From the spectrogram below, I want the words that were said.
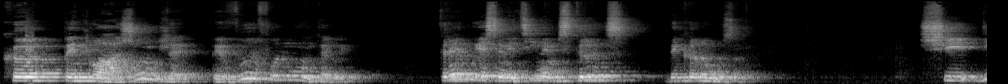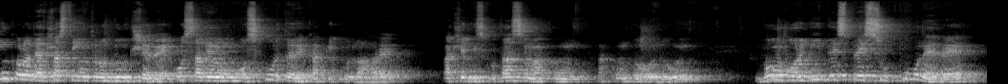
Că pentru a ajunge pe vârful muntelui, trebuie să ne ținem strâns de călăuză. Și dincolo de această introducere, o să avem o scurtă recapitulare a ce discutasem acum, acum două luni. Vom vorbi despre supunere,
